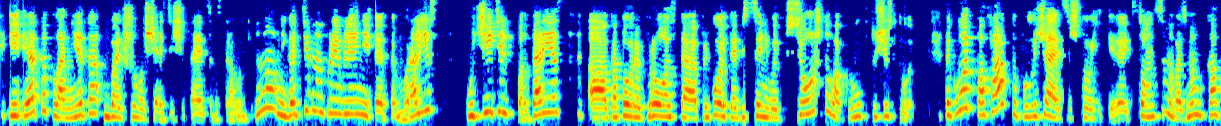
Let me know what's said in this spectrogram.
и это планета большого счастья считается в астрологии. Но в негативном проявлении это моралист, учитель, понторез, а, который просто приходит и обесценивает все, что вокруг существует. Так вот, по факту получается, что э, Солнце мы возьмем как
